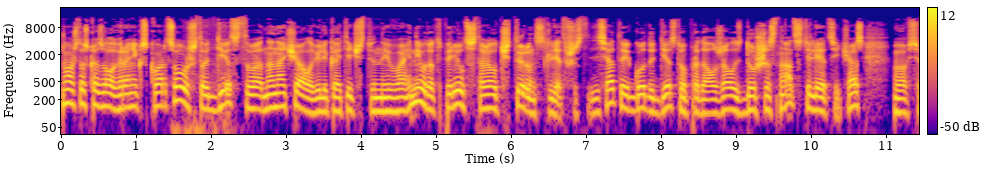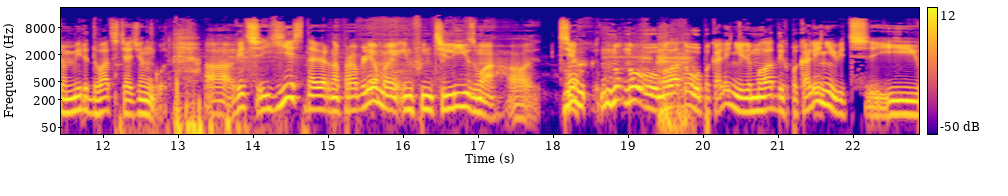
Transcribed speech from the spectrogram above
Ну а что сказала Вероника Скворцова, что детство на начало Великой Отечественной войны, вот этот период составлял 14 лет. В 60-е годы детство продолжалось до 16 лет, сейчас во всем мире 21 год. А, ведь есть, наверное, проблемы инфантилизма а, тех ну, нового молодого поколения или молодых поколений, ведь и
